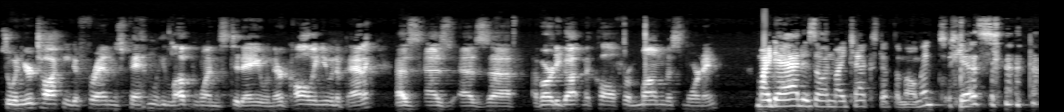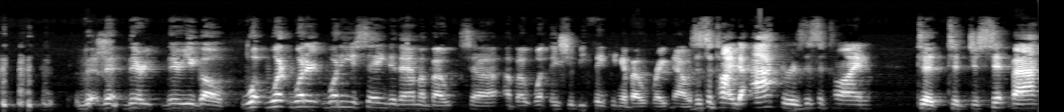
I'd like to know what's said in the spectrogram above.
So when you're talking to friends, family, loved ones today, when they're calling you in a panic, as, as, as uh, I've already gotten the call from mom this morning. My dad is on my text at the moment. Yes. the, the, there, there you go. What, what, what are, what are you saying to them about, uh, about what they should be thinking about right now? Is this a time to act, or is this a time to, to just sit back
